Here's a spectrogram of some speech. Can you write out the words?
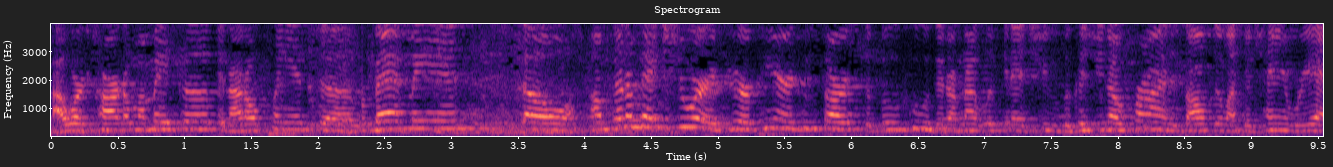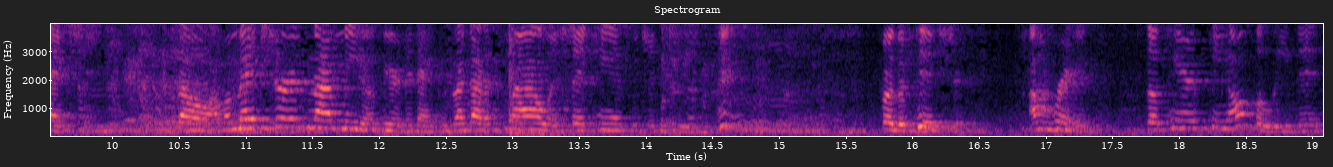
I worked hard on my makeup and I don't plan to for Batman. So I'm gonna make sure if you're a parent who starts to boo-hoo that I'm not looking at you because you know crying is often like a chain reaction. So I'm gonna make sure it's not me up here today because I gotta smile and shake hands with your kids for the pictures. All right, so parents, can y'all believe it?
